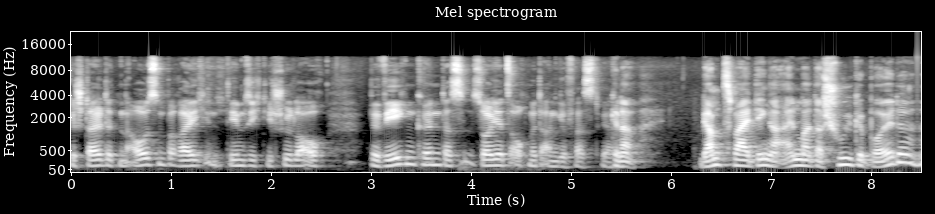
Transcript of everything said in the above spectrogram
gestalteten Außenbereich, in dem sich die Schüler auch bewegen können. Das soll jetzt auch mit angefasst werden. Genau. Wir haben zwei Dinge. Einmal das Schulgebäude,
